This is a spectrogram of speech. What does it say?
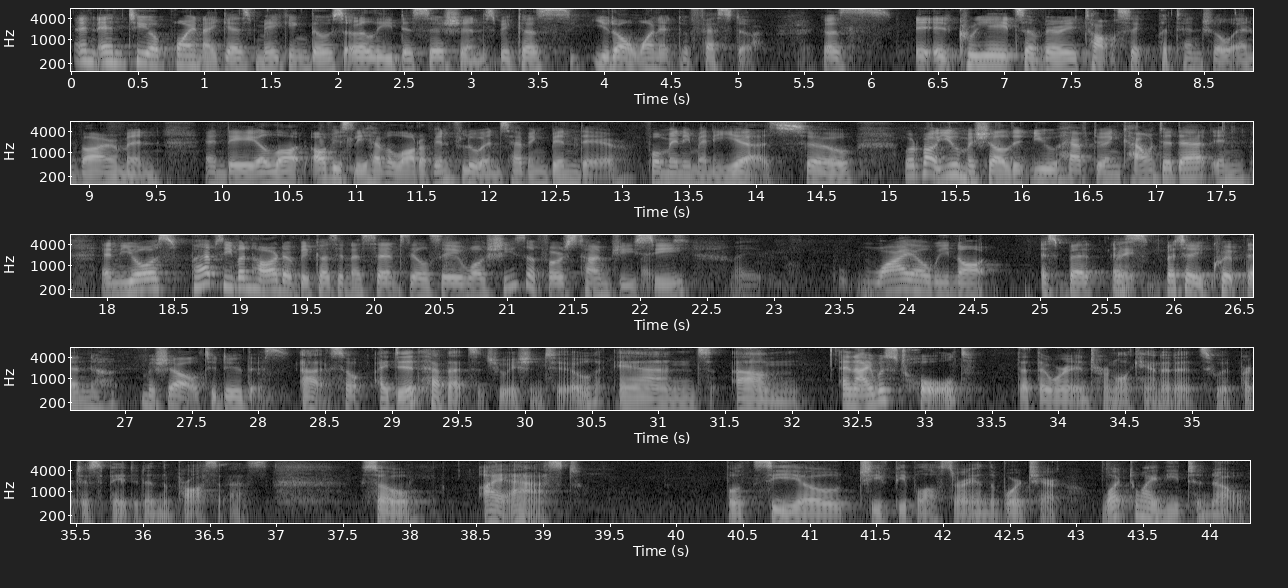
And, and to your point, I guess making those early decisions because you don't want it to fester. Because it, it creates a very toxic potential environment and they a lot obviously have a lot of influence having been there for many many years so what about you michelle did you have to encounter that and and yours perhaps even harder because in a sense they'll say well she's a first time gc Right. right. why are we not as, be- as right. better equipped than michelle to do this uh, so i did have that situation too and um, and i was told that there were internal candidates who had participated in the process. So I asked both CEO, chief people officer, and the board chair, what do I need to know?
